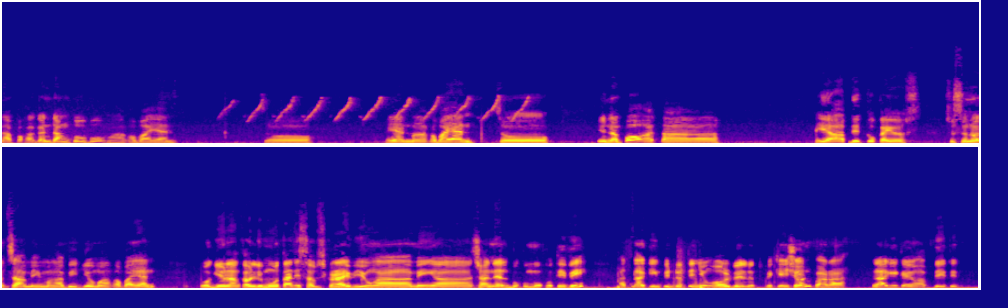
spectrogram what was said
napakagandang tubo mga kabayan. So ayan mga kabayan. So yun lang po at ah, i-update ko kayo susunod sa aming mga video mga kabayan. Huwag nyo lang kalimutan i-subscribe yung aming ah, channel Bukumuko TV at laging pindutin yung all bell notification para lagi kayong updated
